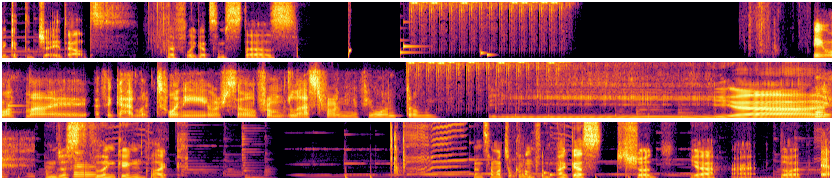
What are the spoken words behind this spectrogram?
Me get the jade out. Hopefully get some stairs. Do you want my? I think I had like 20 or so from the last run. If you want them. Yeah. Yeah. I'm just thinking, like... Depends how much confidence... I guess should. Yeah, alright. Do it. Yeah.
